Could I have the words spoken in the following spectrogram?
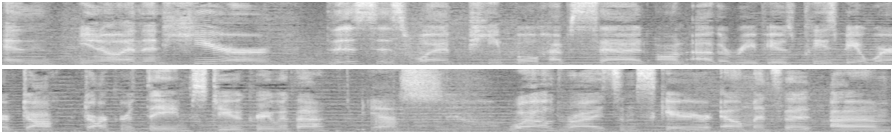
and you know, and then here. This is what people have said on other reviews. Please be aware of dark, darker themes. Do you agree with that? Yes. Wild ride, some scarier elements that um,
